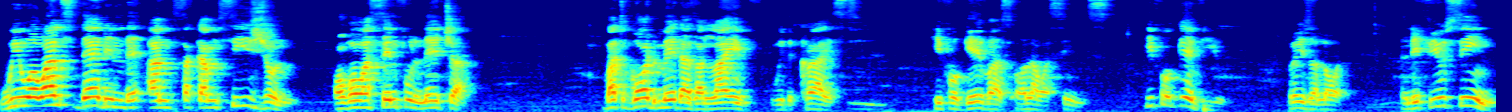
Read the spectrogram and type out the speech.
we were once dead in the uncircumcision of our sinful nature, but God made us alive with Christ. He forgave us all our sins. He forgave you. Praise the Lord. And if you sin,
